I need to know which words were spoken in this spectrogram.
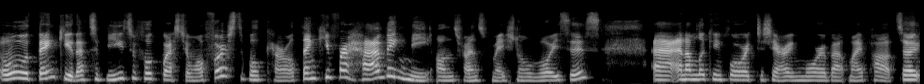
Oh, thank you. That's a beautiful question. Well, first of all, Carol, thank you for having me on Transformational Voices. Uh, and I'm looking forward to sharing more about my path. So,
